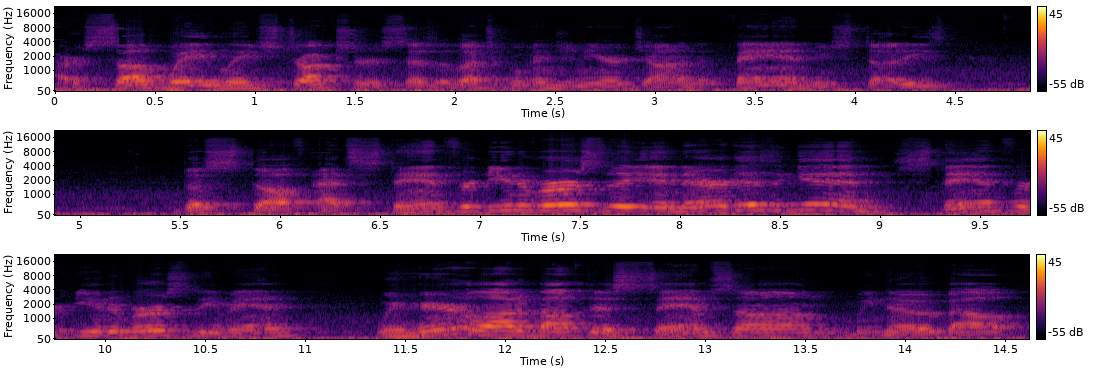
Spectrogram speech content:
our sub-wavelength structures, says electrical engineer Jonathan Fan, who studies the stuff at Stanford University. And there it is again, Stanford University, man. We're hearing a lot about this Samsung. We know about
